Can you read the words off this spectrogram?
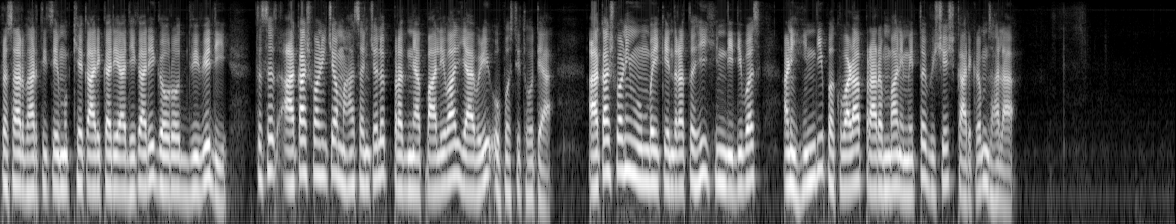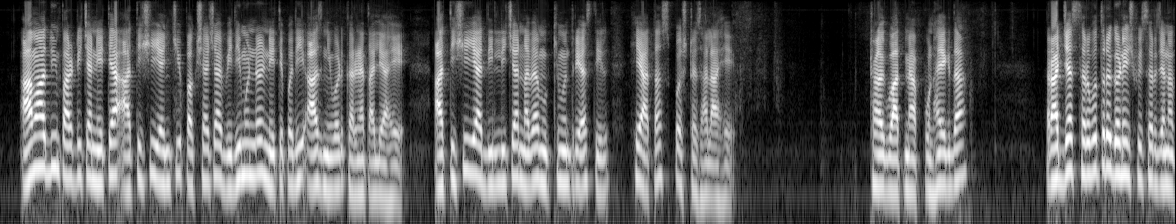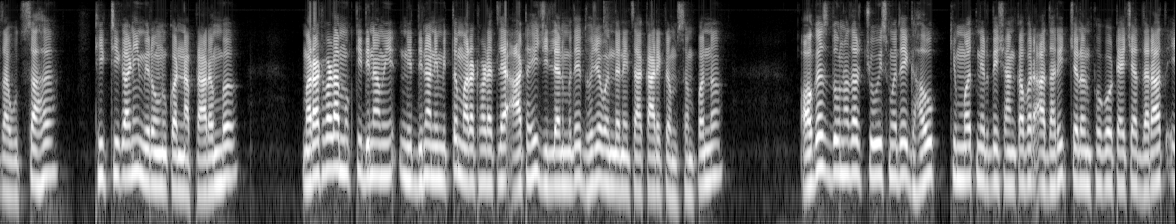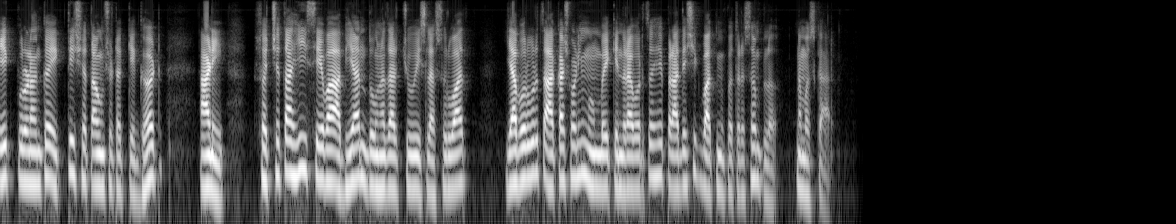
प्रसार भारतीचे मुख्य कार्यकारी अधिकारी गौरव द्विवेदी तसंच आकाशवाणीच्या महासंचालक प्रज्ञा पालिवाल यावेळी उपस्थित होत्या. आकाशवाणी मुंबई केंद्रातही हिंदी दिवस आणि हिंदी पखवाडा प्रारंभानिमित्त विशेष कार्यक्रम झाला. आम आदमी पार्टीच्या नेत्या आतिशी यांची पक्षाच्या विधिमंडळ नेतेपदी आज निवड करण्यात आली आहे. आतिशी या दिल्लीच्या नव्या मुख्यमंत्री असतील हे आता स्पष्ट झालं आहे. ठळक बातम्या पुन्हा एकदा. राज्यात सर्वत्र गणेश विसर्जनाचा उत्साह ठिकठिकाणी मिरवणुकांना प्रारंभ. मराठवाडा मुक्ती दिनामि दिनानिमित्त मराठवाड्यातल्या आठही जिल्ह्यांमध्ये ध्वजवंदनेचा कार्यक्रम संपन्न. ऑगस्ट दोन हजार चोवीसमध्ये घाऊक किंमत निर्देशांकावर आधारित चलन फुगवट्याच्या दरात एक पूर्णांक एकतीस शतांश टक्के घट आणि स्वच्छता ही सेवा अभियान दोन हजार चोवीसला सुरुवात. याबरोबरच आकाशवाणी मुंबई केंद्रावरचं हे प्रादेशिक बातमीपत्र संपलं. नमस्कार.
